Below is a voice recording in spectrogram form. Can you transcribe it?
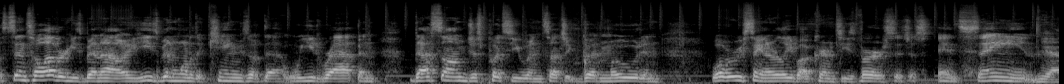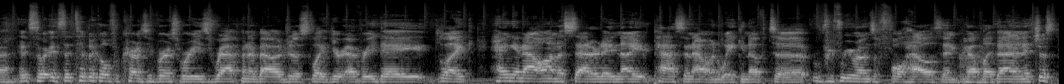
Since however he's been out, he's been one of the kings of that weed rap, and that song just puts you in such a good mood. And what were we saying earlier about Currency's verse? It's just insane. Yeah, it's the- it's a typical for currency verse where he's rapping about just like your everyday like hanging out on a Saturday night, passing out and waking up to reruns of Full House and crap mm-hmm. like that, and it's just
